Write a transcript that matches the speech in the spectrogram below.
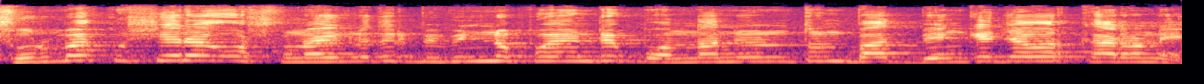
সুরমা, কুশিয়ারা ও সোনাই নদীর বিভিন্ন পয়েন্টে বন্যা নিয়ন্ত্রণ বাদ ভেঙে যাওয়ার কারণে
